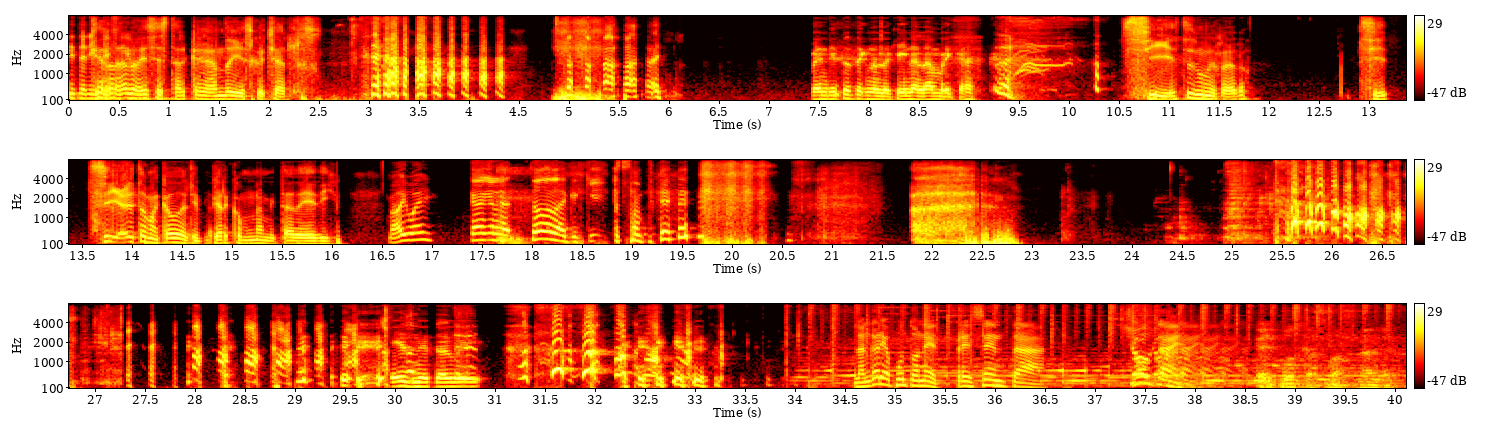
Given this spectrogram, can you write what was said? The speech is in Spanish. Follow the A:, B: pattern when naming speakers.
A: Qué raro es estar cagando y escucharlos.
B: Bendita tecnología inalámbrica.
A: Sí, esto es muy raro. Sí, sí, ahorita me acabo de limpiar como una mitad de Eddie.
C: Ay, güey. Cágala toda la que quieras,
B: es neta, güey.
C: Langaria.net presenta Showtime.
D: El podcast más grande.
